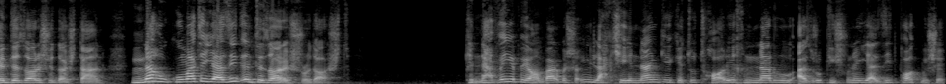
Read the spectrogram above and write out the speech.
انتظارش رو داشتن نه حکومت یزید انتظارش رو داشت. که نوه پیامبر بشه این لکه ننگی که تو تاریخ نه رو از رو پیشونه یزید پاک میشه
